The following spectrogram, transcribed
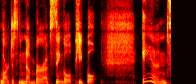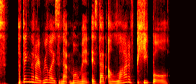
largest number of single people. And the thing that I realized in that moment is that a lot of people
